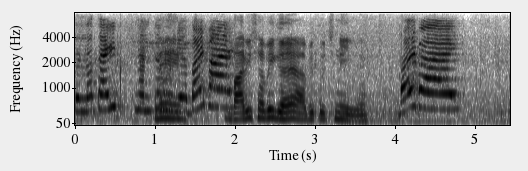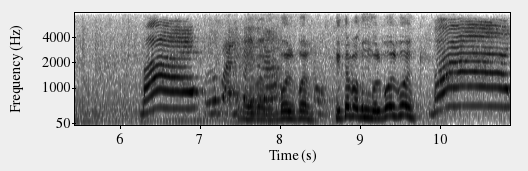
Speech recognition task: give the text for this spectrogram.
चला नंतर बाय बाय. बारिश अभी गया अभी कुछ नहीं है. Bye bye. बाय. बघा? बोल बोल. इथं बघून बोल बोल बोल. बाय.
